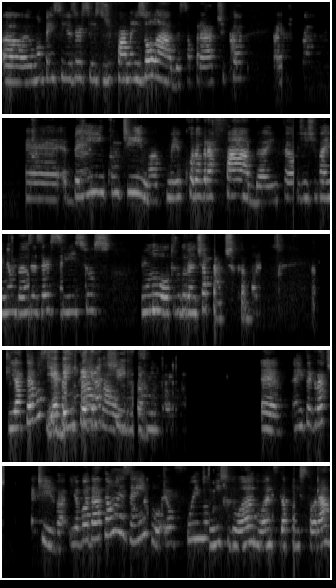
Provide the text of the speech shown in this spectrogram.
uh, eu não penso em exercício de forma isolada. Essa prática é, é, é, bem contínua, meio coreografada. Então, a gente vai emendando os exercícios um no outro durante a prática. E até você. E é bem integrativa. Assim. É, é integrativa. E eu vou dar até um exemplo. Eu fui no início do ano, antes da pandemia estourar,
